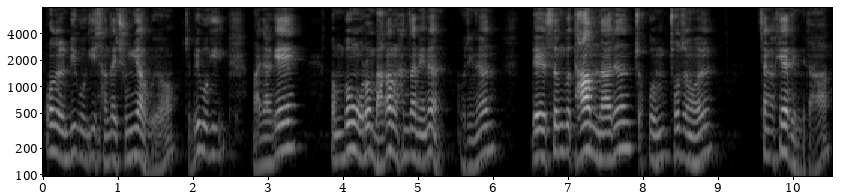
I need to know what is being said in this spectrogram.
오늘 미국이 상당히 중요하고요. 자, 미국이 만약에 음봉으로 마감을 한다면은 우리는 내일 선거 다음 날은 조금 조정을 생각해야 됩니다.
